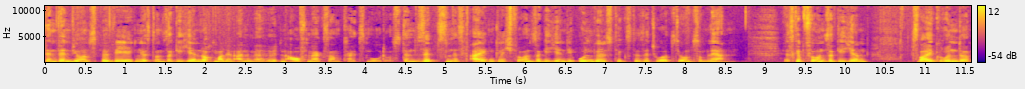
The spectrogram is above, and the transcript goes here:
Denn wenn wir uns bewegen, ist unser Gehirn nochmal in einem erhöhten Aufmerksamkeitsmodus. Denn Sitzen ist eigentlich für unser Gehirn die ungünstigste Situation zum Lernen. Es gibt für unser Gehirn zwei Gründe,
